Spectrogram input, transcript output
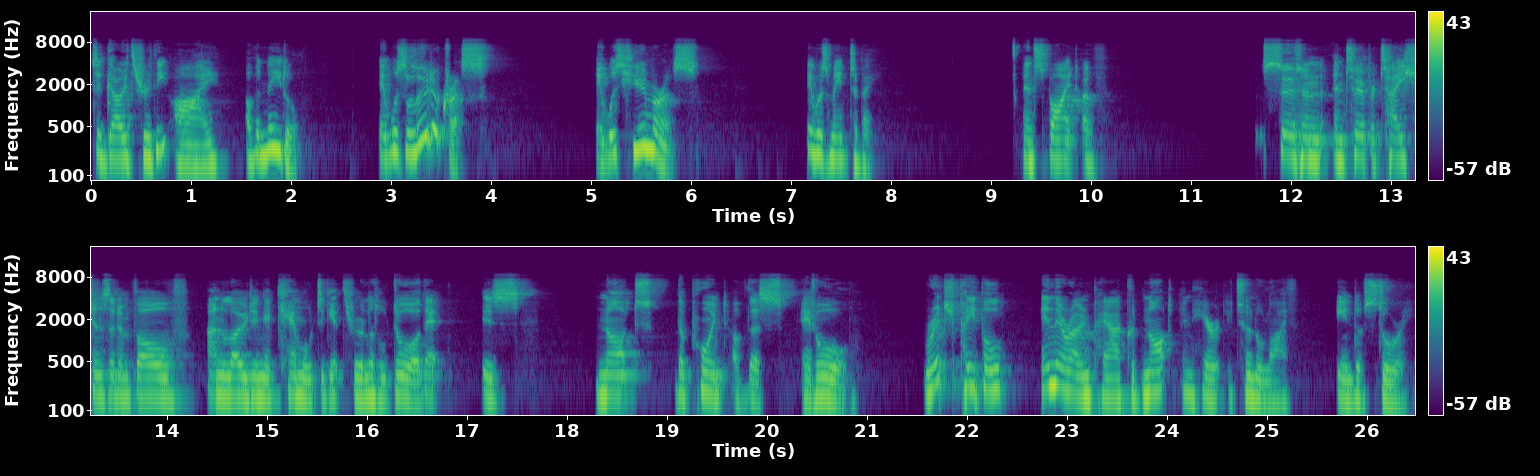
to go through the eye of a needle. It was ludicrous. It was humorous. It was meant to be. In spite of certain interpretations that involve unloading a camel to get through a little door, that is not the point of this at all. Rich people, in their own power, could not inherit eternal life. End of story.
